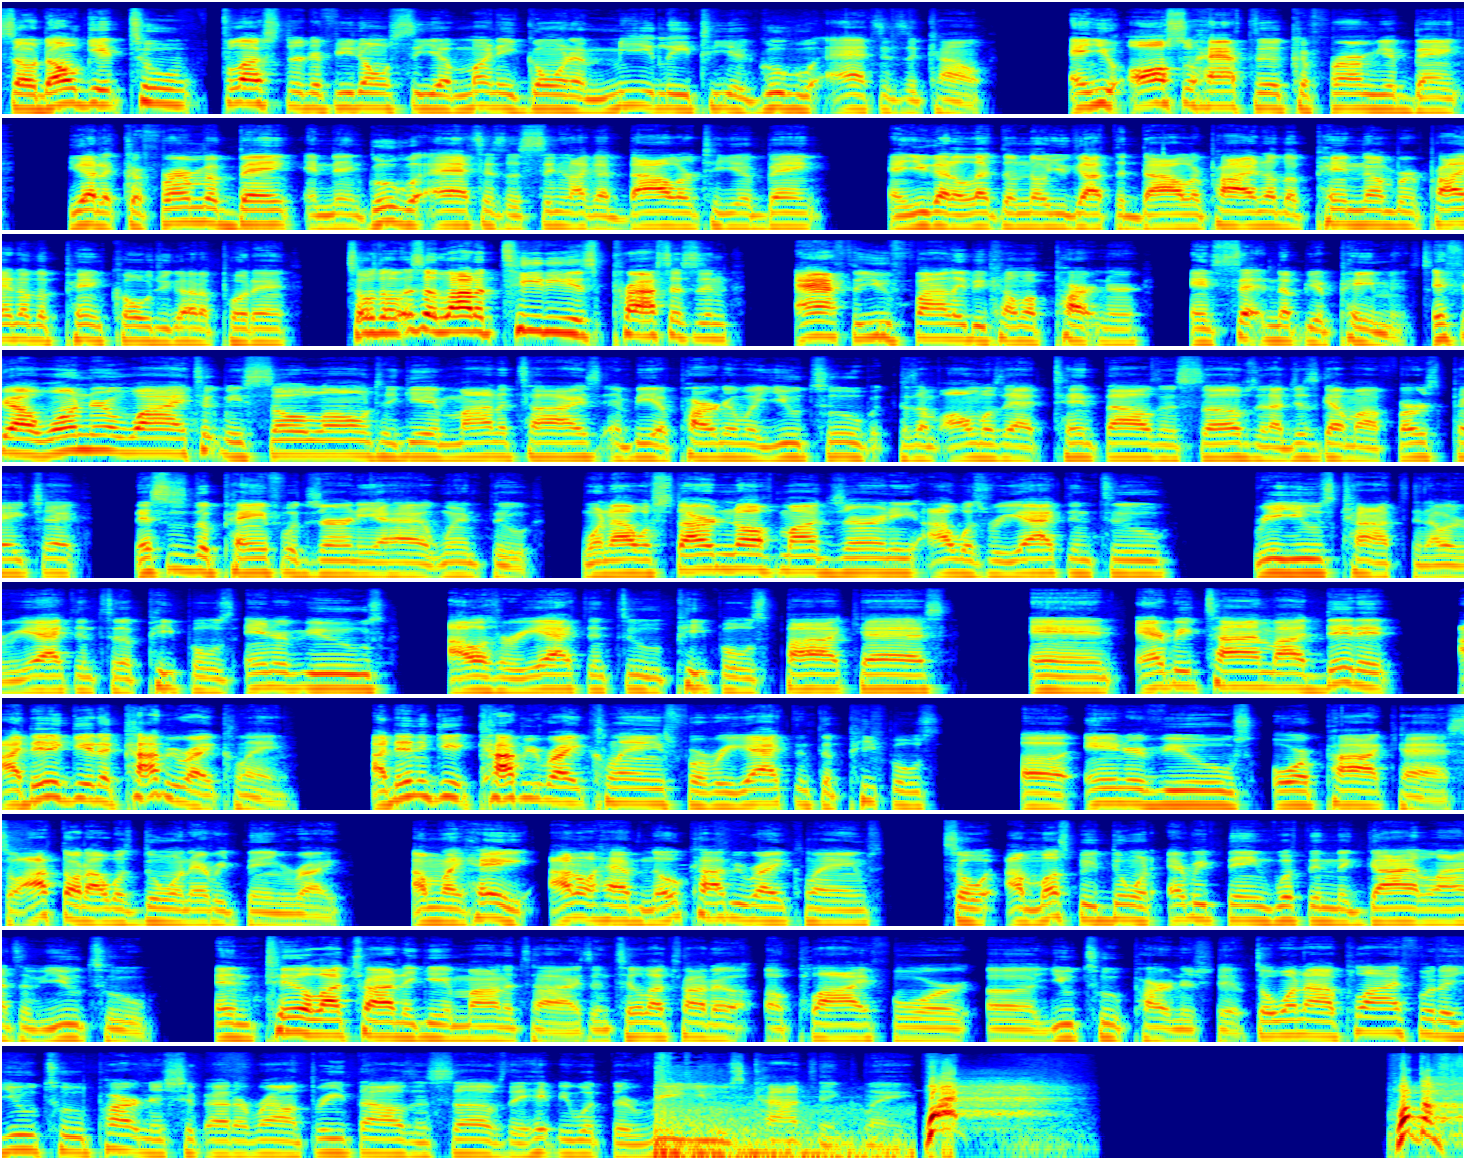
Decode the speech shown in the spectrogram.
So don't get too flustered if you don't see your money going immediately to your Google AdSense account. And you also have to confirm your bank you got to confirm a bank, and then Google AdSense will send like a dollar to your bank, and you got to let them know you got the dollar. Probably another PIN number, probably another PIN code you got to put in. So it's a lot of tedious processing after you finally become a partner and setting up your payments. If y'all wondering why it took me so long to get monetized and be a partner with YouTube, because I'm almost at 10,000 subs and I just got my first paycheck, this is the painful journey I had went through. When I was starting off my journey, I was reacting to reuse content. I was reacting to people's interviews. I was reacting to people's podcasts. And every time I did it, I didn't get a copyright claim. I didn't get copyright claims for reacting to people's uh, interviews or podcasts. So I thought I was doing everything right. I'm like, hey, I don't have no copyright claims. So I must be doing everything within the guidelines of YouTube until I try to get monetized, until I try to apply for a YouTube partnership. So when I applied for the YouTube partnership at around 3,000 subs, they hit me with the reuse content claim. What?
